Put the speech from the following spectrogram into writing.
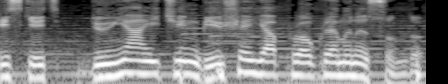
İskit, Dünya için Bir Şey Yap programını sundu.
